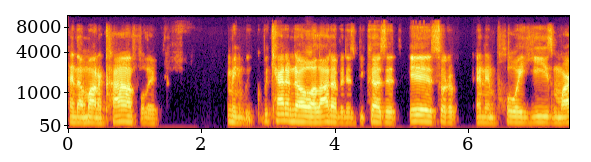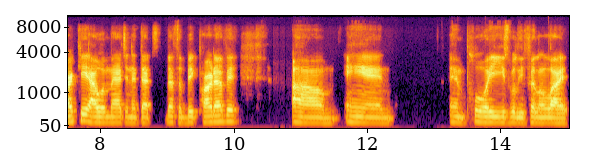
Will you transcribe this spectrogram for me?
and the amount of conflict. I mean, we, we kind of know a lot of it is because it is sort of an employees market. I would imagine that that's that's a big part of it. Um, and employees really feeling like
